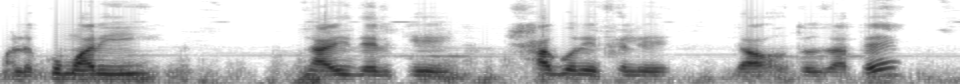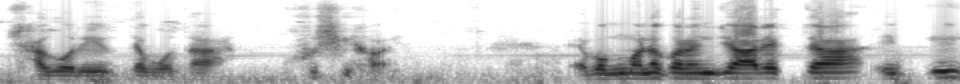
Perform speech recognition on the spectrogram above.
মানে কুমারী নারীদেরকে সাগরে ফেলে দেওয়া হতো যাতে সাগরের দেবতা খুশি হয়। এবং মনে করেন যে আরেকটা, এই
